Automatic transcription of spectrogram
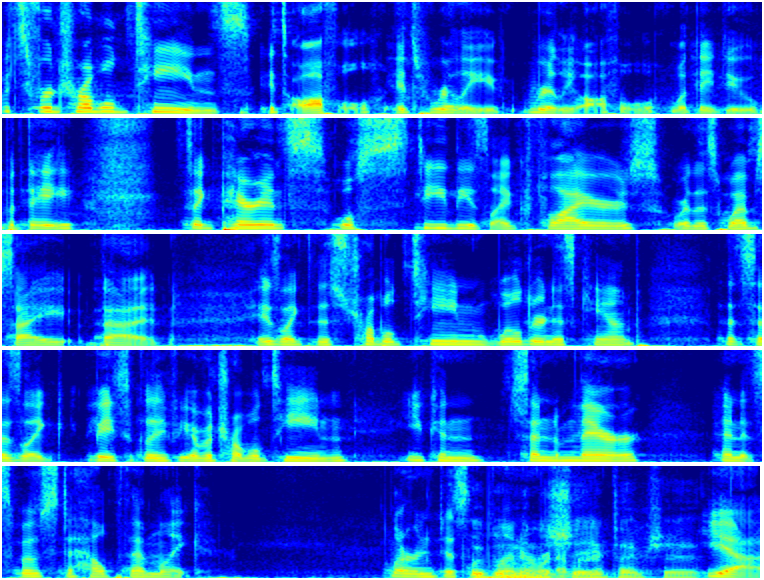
it's for troubled teens. It's awful. It's really really awful what they do. But they it's like parents will see these like flyers or this website that is like this troubled teen wilderness camp that says like basically if you have a troubled teen, you can send them there and it's supposed to help them like learn discipline or whatever. type shit. Yeah.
